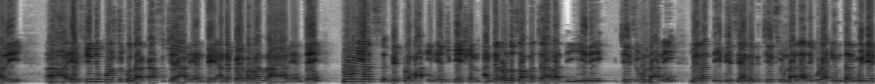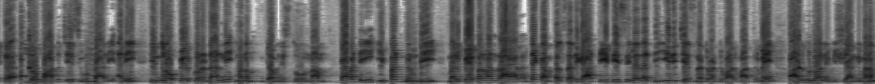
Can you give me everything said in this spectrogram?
మరి ఎస్జిటి పోస్టుకు దరఖాస్తు చేయాలి అంటే అంటే పేపర్ వన్ రాయాలి అంటే two years diploma in education అంటే రెండు సంవత్సరాల డిఈడి చేసి ఉండాలి లేదా టీటీసీ అనేది చేసి ఉండాలి. అది కూడా ఇంటర్మీడియట్తో పాటు చేసి ఉండాలి అని ఇందులో పేర్కొనడాన్ని మనం గమనిస్తూ ఉన్నాం. కాబట్టి ఇప్పటి నుండి మరి పేపర్ వన్ రాయాలంటే కంపల్సరీగా టీటీసీ లేదా డిఈడి చేసినటువంటి వారు మాత్రమే అర్హులు అనే విషయాన్ని మనం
